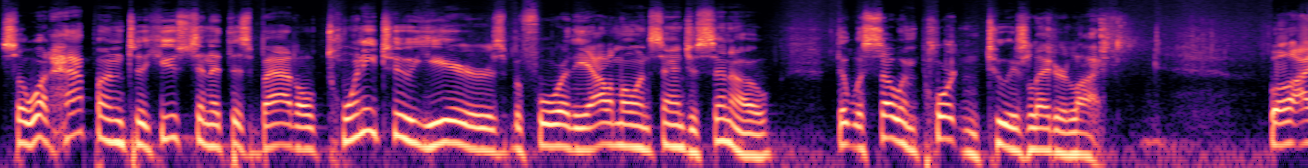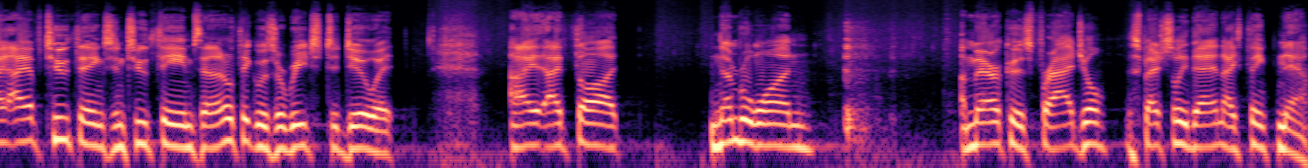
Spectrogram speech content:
So, what happened to Houston at this battle 22 years before the Alamo and San Jacinto that was so important to his later life? Well, I, I have two things and two themes, and I don't think it was a reach to do it. I, I thought, number one, America is fragile, especially then, I think now.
